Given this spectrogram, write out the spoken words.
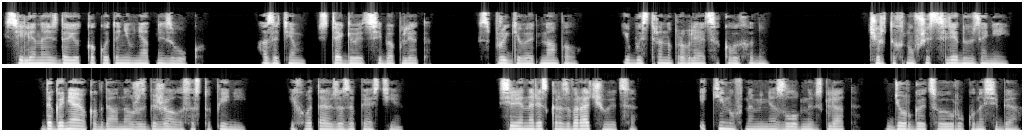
Селена издает какой-то невнятный звук, а затем стягивает с себя плед, спрыгивает на пол и быстро направляется к выходу. Чертыхнувшись, следую за ней. Догоняю, когда она уже сбежала со ступеней, и хватаю за запястье. Селена резко разворачивается и, кинув на меня злобный взгляд, дергает свою руку на себя.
